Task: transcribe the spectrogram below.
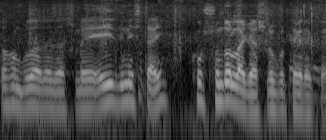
তখন বোঝা যায় আসলে এই জিনিসটাই খুব সুন্দর লাগে আসলে উপর থেকে দেখতে।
